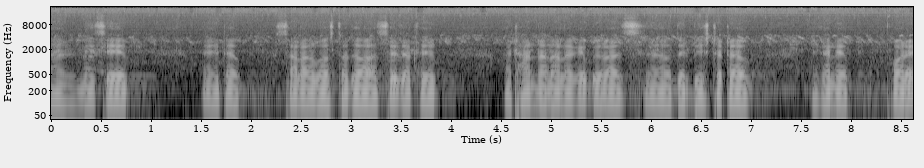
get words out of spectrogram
আর নিচে এটা সালার বস্তা দেওয়া আছে যাতে ঠান্ডা না লাগে, প্লাস ওদের বিষ্ঠাটা এখানে পরে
